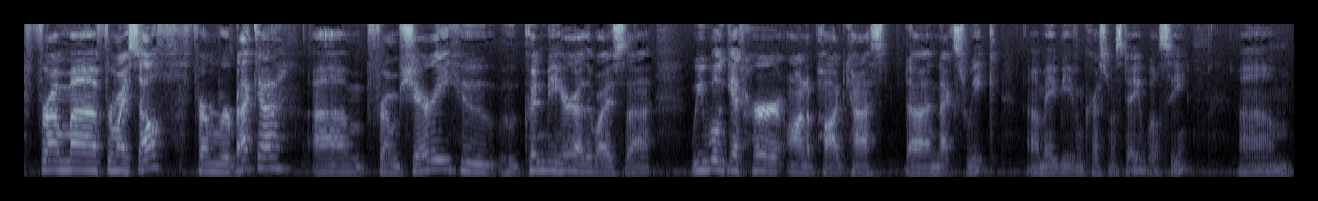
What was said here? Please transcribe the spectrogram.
from uh, for myself, from Rebecca, um, from Sherry, who who couldn't be here. Otherwise, uh, we will get her on a podcast uh, next week, uh, maybe even Christmas Day. We'll see. Um,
